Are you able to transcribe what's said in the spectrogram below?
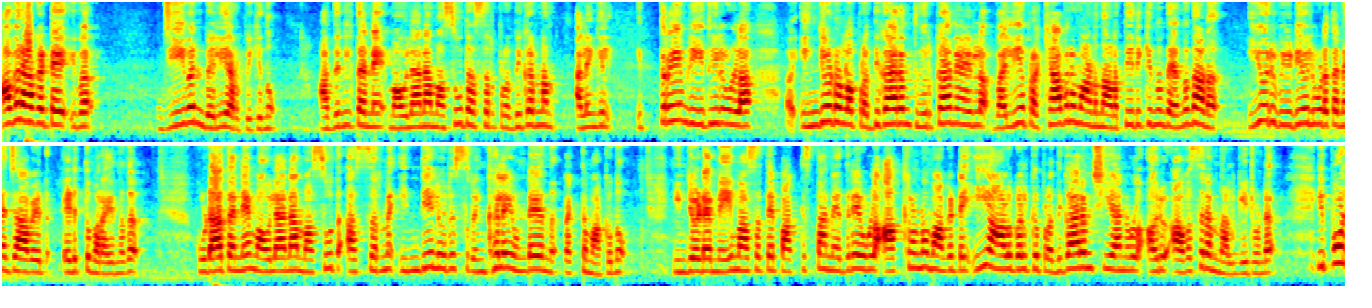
അവരാകട്ടെ ഇവർ ജീവൻ ബലിയർപ്പിക്കുന്നു. അതിൽ തന്നെ മൗലാന മസൂദ് അസർ പ്രതികരണം അല്ലെങ്കിൽ ഇത്രയും രീതിയിലുള്ള ഇന്ത്യയോടുള്ള പ്രതികാരം തീർക്കാനായുള്ള വലിയ പ്രഖ്യാപനമാണ് നടത്തിയിരിക്കുന്നത് എന്നതാണ് ഈ ഒരു വീഡിയോയിലൂടെ തന്നെ ജാവേദ് എടുത്തു പറയുന്നത്. കൂടാതെ തന്നെ മൗലാന മസൂദ് അസറിന് ഇന്ത്യയിൽ ഒരു ശൃംഖലയുണ്ട് എന്ന് വ്യക്തമാക്കുന്നു. ഇന്ത്യയുടെ മെയ് മാസത്തെ പാകിസ്ഥാനെതിരെയുള്ള ആക്രമണമാകട്ടെ ഈ ആളുകൾക്ക് പ്രതികാരം ചെയ്യാനുള്ള ഒരു അവസരം നൽകിയിട്ടുണ്ട്. ഇപ്പോൾ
